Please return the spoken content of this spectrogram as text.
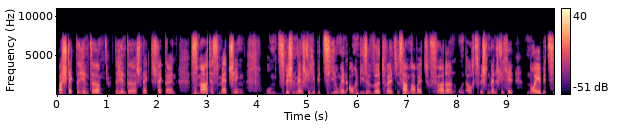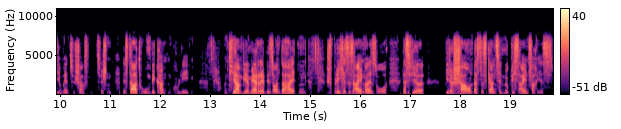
Was steckt dahinter? Dahinter steckt, steckt ein smartes Matching, um zwischenmenschliche Beziehungen auch in dieser virtuellen Zusammenarbeit zu fördern und auch zwischenmenschliche neue Beziehungen zu schaffen zwischen bis dato unbekannten Kollegen. Und hier haben wir mehrere Besonderheiten. Sprich, es ist einmal so, dass wir wieder schauen, dass das Ganze möglichst einfach ist.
